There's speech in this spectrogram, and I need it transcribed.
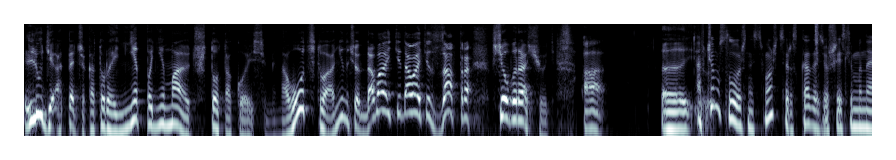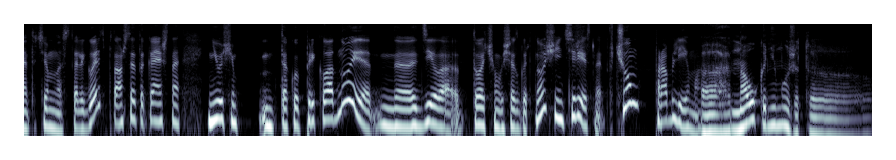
Люди, опять же, которые не понимают, что такое семеноводство, они начинают, давайте, давайте завтра все выращивать. А а в чем сложность? Можете рассказать, уж если мы на эту тему стали говорить? Потому что это, конечно, не очень такое прикладное э, дело, то, о чем вы сейчас говорите, но очень интересно. В чем проблема? А, наука не может, э,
